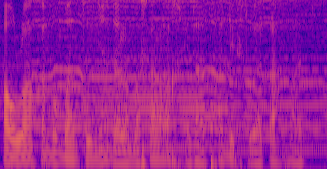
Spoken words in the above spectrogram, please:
Allah akan membantunya dalam masalah akhirat. Hadis riwayat Ahmad.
